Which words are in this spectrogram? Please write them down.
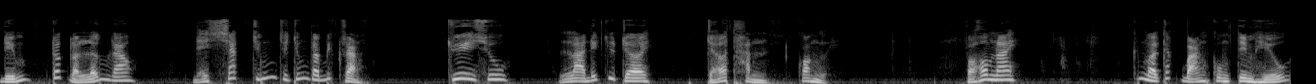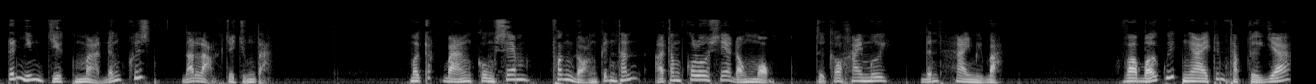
điểm rất là lớn lao để xác chứng cho chúng ta biết rằng Chúa Giêsu là Đức Chúa Trời trở thành con người. Và hôm nay, kính mời các bạn cùng tìm hiểu đến những việc mà Đấng Christ đã làm cho chúng ta. Mời các bạn cùng xem phân đoạn Kinh Thánh ở trong Colosse đoạn 1 từ câu 20 đến 23. Và bởi quyết Ngài trên thập tự giá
